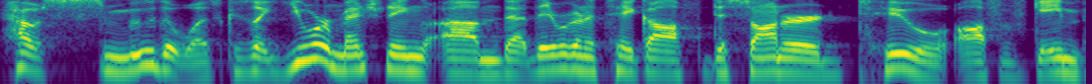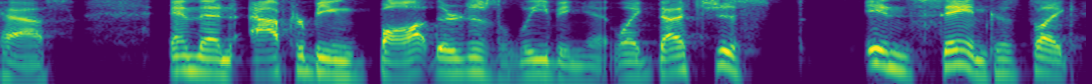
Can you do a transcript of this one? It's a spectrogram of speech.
how smooth it was cuz like you were mentioning um that they were going to take off Dishonored 2 off of Game Pass and then after being bought they're just leaving it. Like that's just insane cuz it's like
